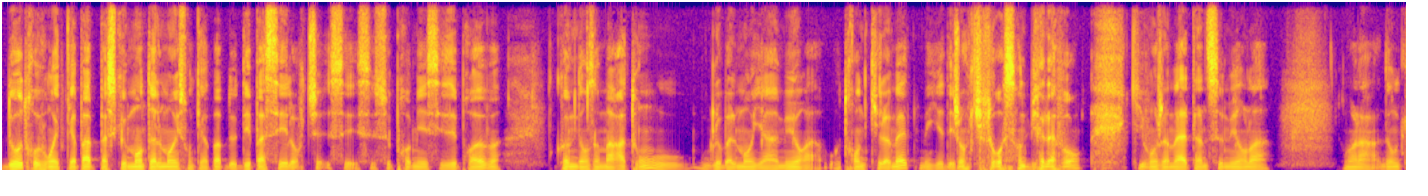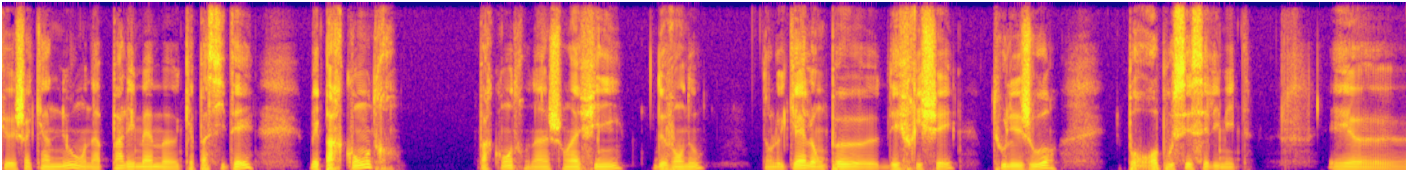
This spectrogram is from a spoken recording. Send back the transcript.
d'autres vont être capables parce que mentalement ils sont capables de dépasser ce premier, ces épreuves, comme dans un marathon où globalement il y a un mur aux 30 km, mais il y a des gens qui le ressentent bien avant, qui vont jamais atteindre ce mur-là. Voilà, donc euh, chacun de nous, on n'a pas les mêmes euh, capacités, mais par contre, par contre, on a un champ infini devant nous, dans lequel on peut défricher tous les jours pour repousser ses limites. Et euh,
